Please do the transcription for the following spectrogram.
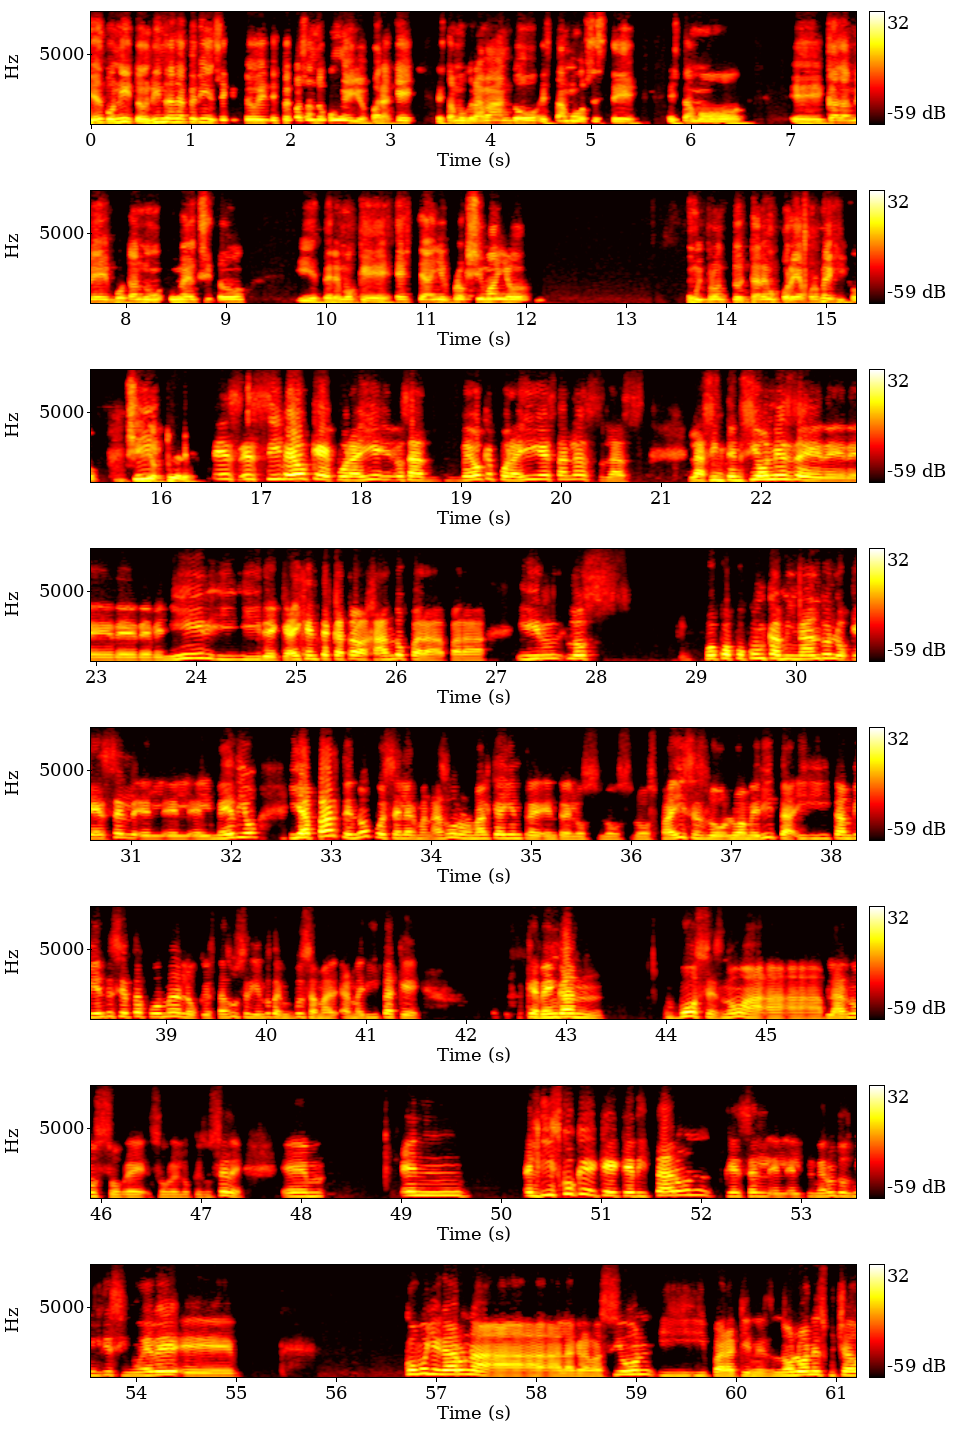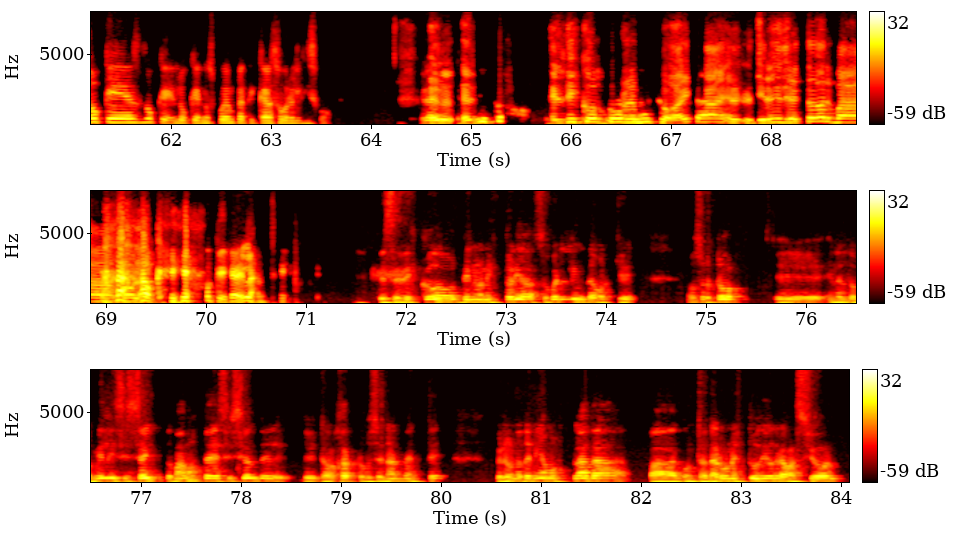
Y es bonito, linda esa experiencia que estoy, estoy pasando con ellos. ¿Para qué? Estamos grabando, estamos, este, estamos eh, cada mes votando un, éxito y esperemos que este año, el próximo año, muy pronto estaremos por allá por México, si Dios quiere. Es, es, sí, veo que por ahí, o sea, veo que por ahí están las, las, las intenciones de, de, de, venir y, de que hay gente acá trabajando para, para irlos poco a poco encaminando en lo que es el, el, el, medio y aparte, ¿no? Pues el hermanazgo normal que hay entre, entre los, los, los países lo, lo amerita y, y, también de cierta forma lo que está sucediendo también pues amerita que, que vengan voces, ¿no? A, hablarnos sobre, sobre lo que sucede. Em, en el disco que, editaron, que es el, primero en 2019, eh, ¿cómo llegaron a, la grabación? Y, para quienes no lo han escuchado, ¿qué es lo que, lo que nos pueden platicar sobre el disco? El, disco, corre mucho. Ahí está el, director, va, a hablar. ok, adelante. Ese disco tiene una historia súper linda porque nosotros eh, en el 2016 tomamos esta decisión de, trabajar profesionalmente, pero no teníamos plata para contratar un estudio de grabación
